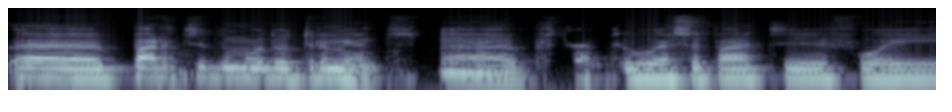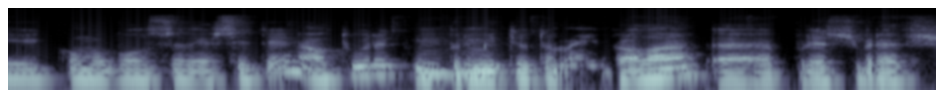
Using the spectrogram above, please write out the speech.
ah, parte do meu doutoramento. Ah, Uhum. portanto, essa parte foi com uma bolsa da FCT na altura, que me Uhum. permitiu também ir para lá ah, por estes breves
